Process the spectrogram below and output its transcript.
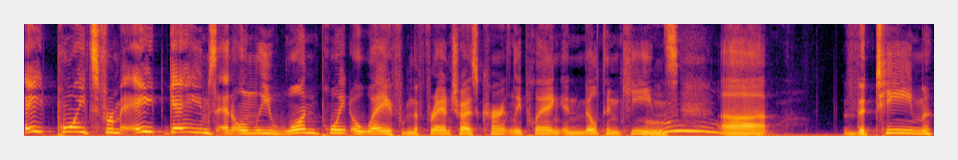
eight points from eight games, and only one point away from the franchise currently playing in Milton Keynes. Uh, the team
